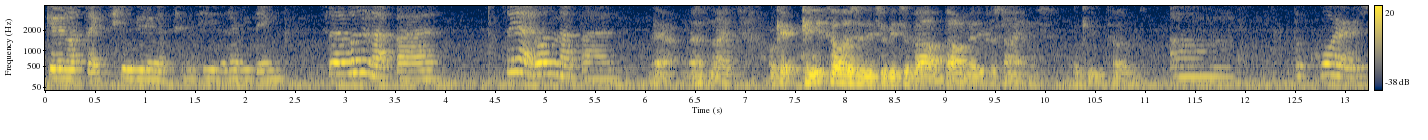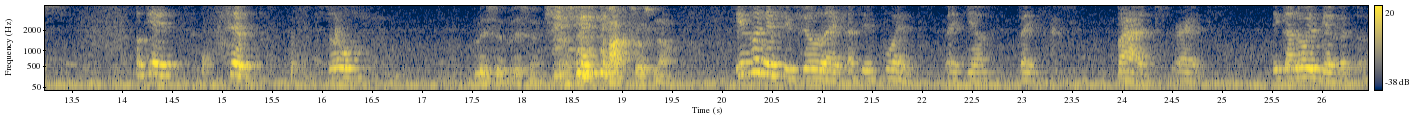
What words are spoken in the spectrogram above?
giving us like team building activities and everything. So it wasn't that bad. So yeah, it wasn't that bad. Yeah, that's nice. Okay, can you tell us a little bit about biomedical science? What can you tell us? Um, the course. Okay, tip. So Listen, listen. She wants to pack us now. even if you feel like at a point like you have like bad right? It can always get better.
